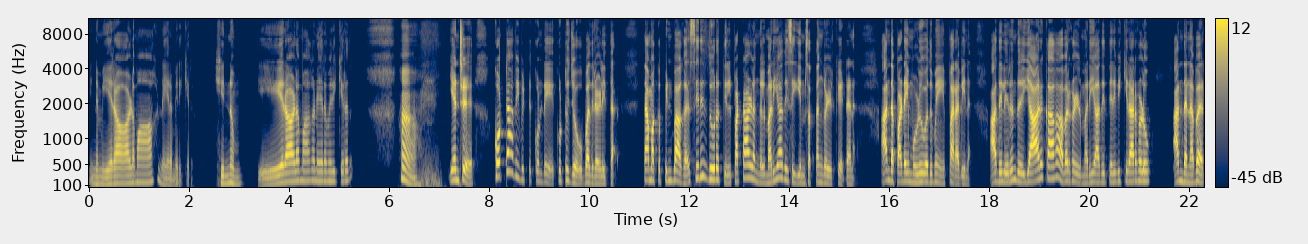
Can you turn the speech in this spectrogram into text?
இன்னும் ஏராளமாக நேரம் இருக்கிறது. இன்னும் ஏராளமாக நேரம் இருக்கிறது. என்று கொட்டாவி விட்டுக்கொண்டே குட்டுஜோ பதிலளித்தார். தமக்கு பின்பாக சிறிது தூரத்தில் பட்டாளங்கள் மரியாதை செய்யும் சத்தங்கள் கேட்டன. அந்த படை முழுவதுமே பரவின. அதிலிருந்து யாருக்காக அவர்கள் மரியாதை தெரிவிக்கிறார்களோ அந்த நபர்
